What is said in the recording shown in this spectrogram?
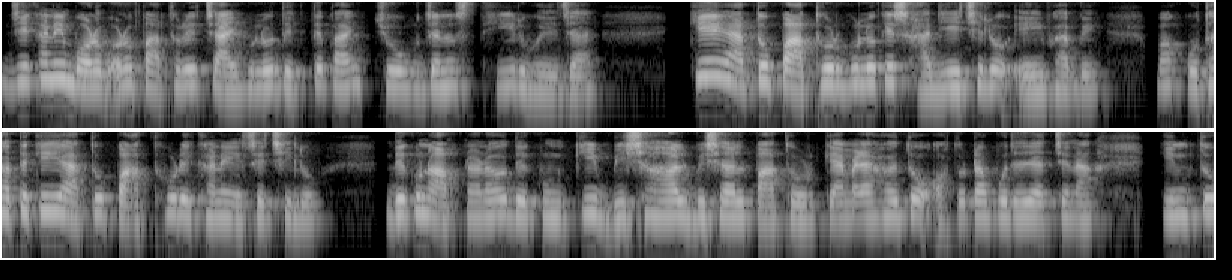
যেখানে বড় বড় পাথরের চাইগুলো দেখতে পাই, চোখ যেন স্থির হয়ে যায়। কে এত পাথরগুলোকে সাজিয়েছিল এইভাবে? বা কোথা থেকেই এত পাথর এখানে এসেছিল? দেখুন, আপনারাও দেখুন কি বিশাল বিশাল পাথর। ক্যামেরা হয়তো অতটা বোঝা যাচ্ছে না, কিন্তু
